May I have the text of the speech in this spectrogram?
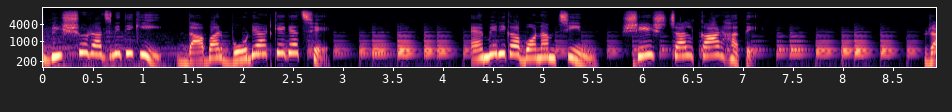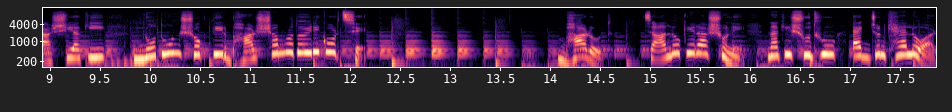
বিশ্ব রাজনীতি কি দাবার বোর্ডে আটকে গেছে? আমেরিকা বনাম চীন, শেষ চাল কার হাতে? রাশিয়া কি নতুন শক্তির ভারসাম্য তৈরি করছে? ভারত চালকের আসনে নাকি শুধু একজন খেলোয়াড়?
